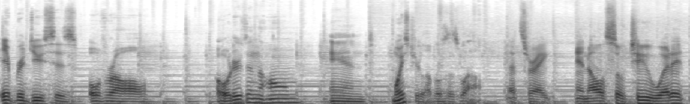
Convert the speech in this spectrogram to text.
it reduces overall odors in the home and moisture levels as well. That's right. And also too, what it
